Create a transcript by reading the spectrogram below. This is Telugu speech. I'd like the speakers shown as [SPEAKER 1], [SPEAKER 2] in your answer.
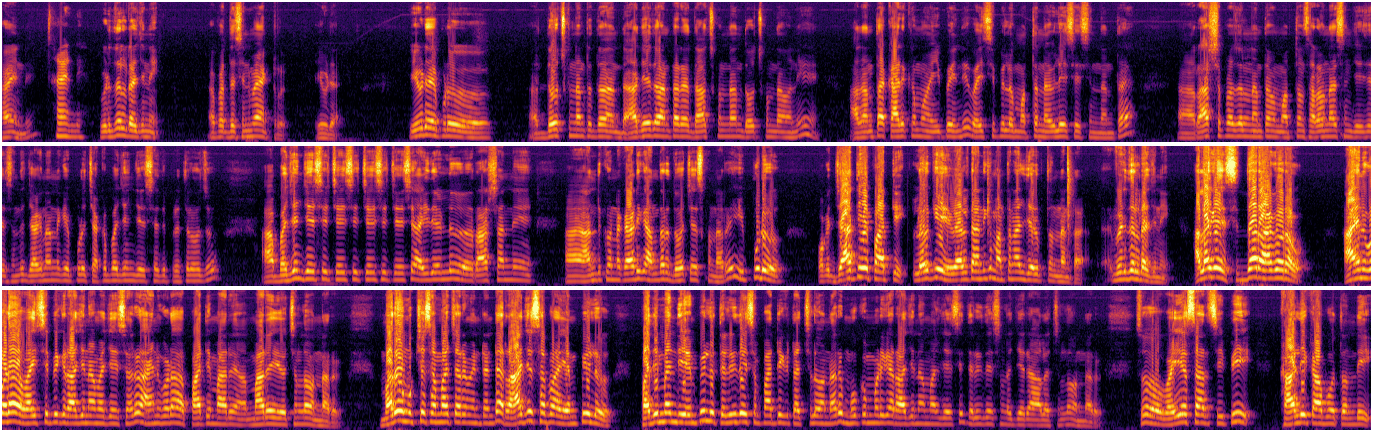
[SPEAKER 1] హాయ్ అండి.
[SPEAKER 2] హాయ్ అండి.
[SPEAKER 1] విడుదల రజని ఆ పెద్ద సినిమా యాక్టర్ ఈవిడ. ఈవిడ ఇప్పుడు దోచుకున్నంత దా- అదేదో అంటారే దాచుకుందాం దోచుకుందామని అదంతా కార్యక్రమం అయిపోయింది. వైసీపీలో మొత్తం నవిలేసేసిందంతా. రాష్ట్ర ప్రజలనంతా మొత్తం సర్వనాశనం చేసేసింది. జగనన్నకి ఎప్పుడు చెక్క భజన చేసేది ప్రతిరోజు. ఆ భజన చేసి చేసి చేసి చేసి ఐదేళ్ళు రాష్ట్రాన్ని అందుకున్న కాడికి అందరూ దోచేసుకున్నారు. ఇప్పుడు ఒక జాతీయ పార్టీలోకి వెళ్ళటానికి మంతనాలు జరుపుతుందంట విడుదల రజని. అలాగే సిద్ధా రాఘవరావు ఆయన కూడా వైసీపీకి రాజీనామా చేశారు ఆయన కూడా పార్టీ మారే మారే యోచనలో ఉన్నారు. మరో ముఖ్య సమాచారం ఏంటంటే రాజ్యసభ ఎంపీలు పది మంది ఎంపీలు తెలుగుదేశం పార్టీకి టచ్లో ఉన్నారు మూకుమ్మడిగా రాజీనామాలు చేసి తెలుగుదేశంలో చేరే ఆలోచనలో ఉన్నారు. సో వైఎస్ఆర్సీపీ ఖాళీ కాబోతుంది.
